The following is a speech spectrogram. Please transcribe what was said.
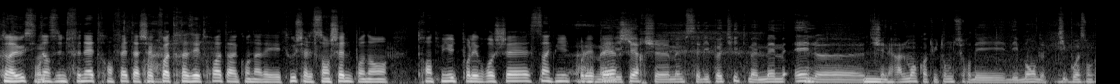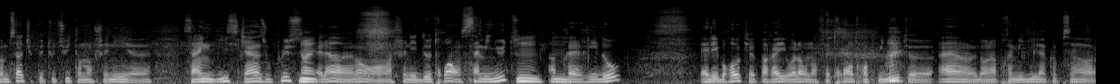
Qu'on a vu que c'est On- dans une fenêtre en fait à chaque Ouais. fois très étroite hein, qu'on a les touches. Elles s'enchaînent pendant 30 minutes pour les brochets, 5 minutes pour Ah, les mais perches. euh, même si c'est des petites, mais même elles, euh, Mm. généralement, quand tu tombes sur des, des bancs de petits poissons comme ça, tu peux tout de suite en enchaîner euh, 5, 10, 15 ou plus. Ouais. Et là, euh, non, on en enchaîner 2, 3 en 5 minutes. Mm, mm. Après rideau. Et les brocs, pareil, voilà, on en fait 3 en 30 minutes, euh, un dans l'après-midi, là, comme ça.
